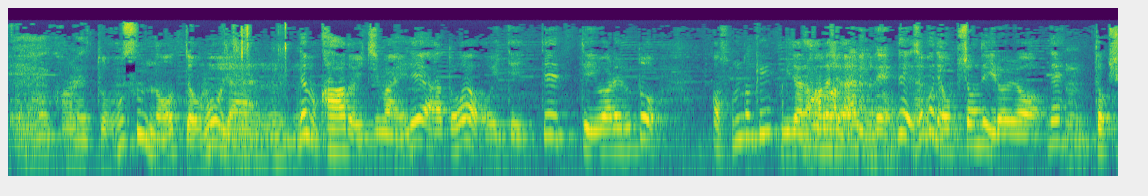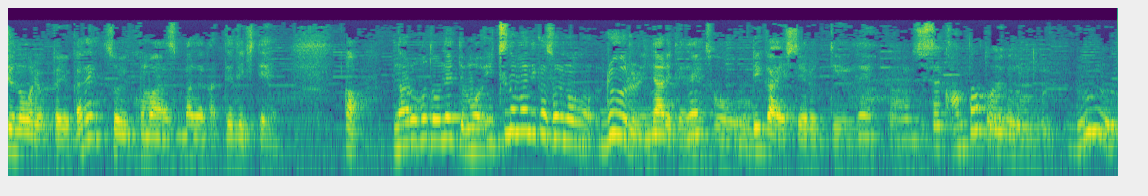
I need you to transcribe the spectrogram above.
えー、これどうすんの？って思うじゃない、うんうんうん。でもカード1枚であとは置いていってって言われるとあそんだけ？みたいな話になるね。でそこにオプションでいろいろね、うん。特殊能力というかねそういう駒まだが出てきて。あなるほどねってもういつの間にかそれのルールに慣れてね理解してるっていうね。実際簡単とは言うけどルール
